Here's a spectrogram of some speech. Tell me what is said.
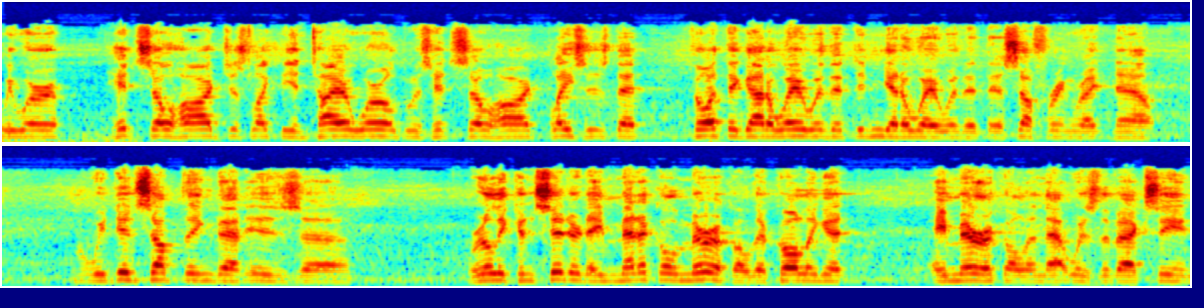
We were hit so hard, just like the entire world was hit so hard. Places that thought they got away with it didn't get away with it. They're suffering right now. We did something that is uh, really considered a medical miracle. They're calling it a miracle, and that was the vaccine.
